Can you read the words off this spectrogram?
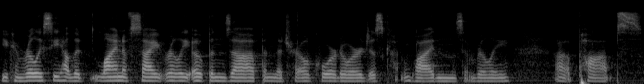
you can really see how the line of sight really opens up and the trail corridor just widens and really uh, pops.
